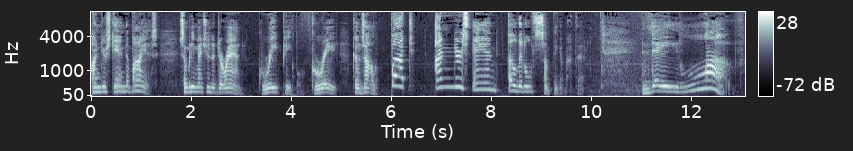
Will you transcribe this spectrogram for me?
Understand the bias. Somebody mentioned the Duran. Great people. Great. Gonzalo. But understand a little something about that. They love,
